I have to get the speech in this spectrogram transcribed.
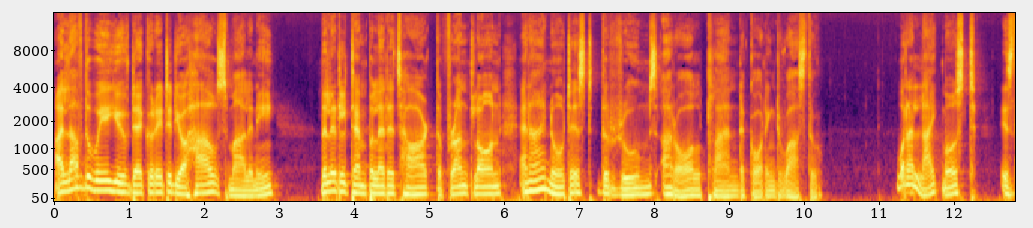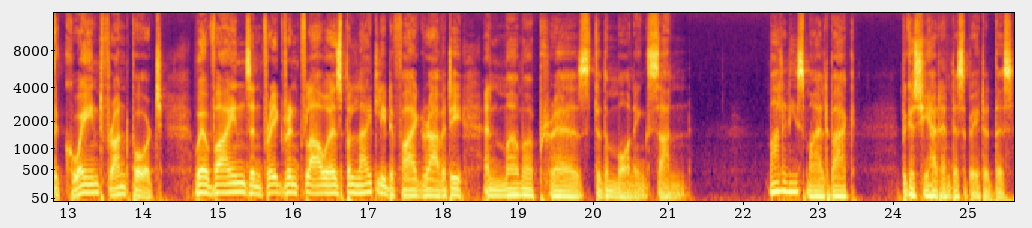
I love the way you've decorated your house, Malini, the little temple at its heart, the front lawn, and I noticed the rooms are all planned according to Vastu. What I like most is the quaint front porch, where vines and fragrant flowers politely defy gravity and murmur prayers to the morning sun. Malini smiled back because she had anticipated this.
